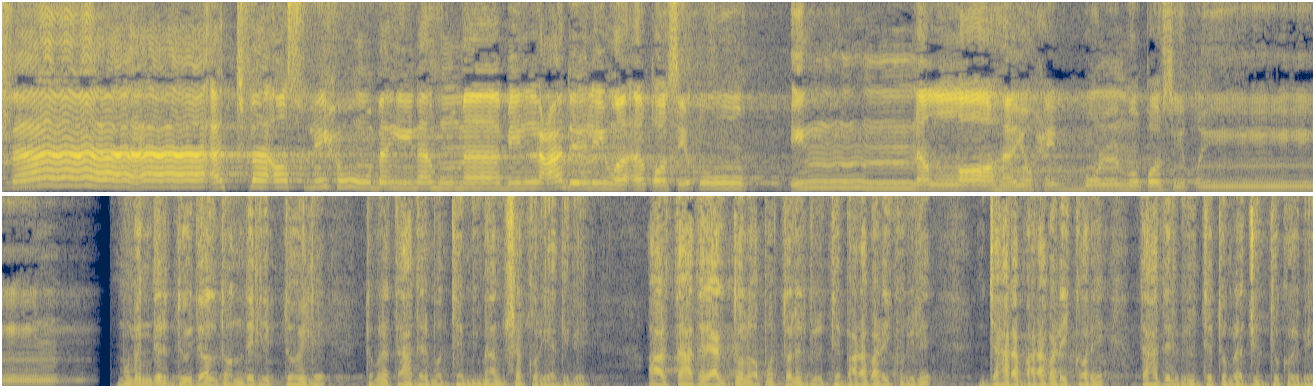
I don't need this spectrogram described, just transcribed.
فاءت فأصلحوا بينهما بالعدل وأقسطوا إن الله يحب المقسطين মুমিনদের দুই দল দ্বন্দ্বে লিপ্ত হইলে তোমরা তাহাদের মধ্যে মীমাংসা করিয়া দিবে আর তাহাদের একদল অপর দলের বিরুদ্ধে বাড়াবাড়ি করিলে যাহারা বাড়াবাড়ি করে তাহাদের বিরুদ্ধে তোমরা যুদ্ধ করিবে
